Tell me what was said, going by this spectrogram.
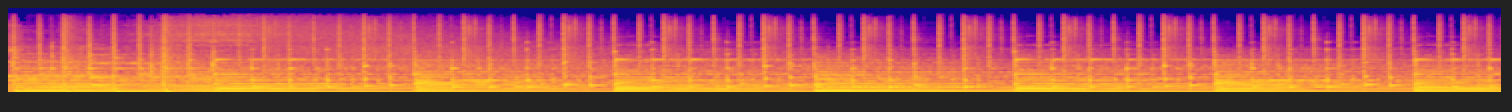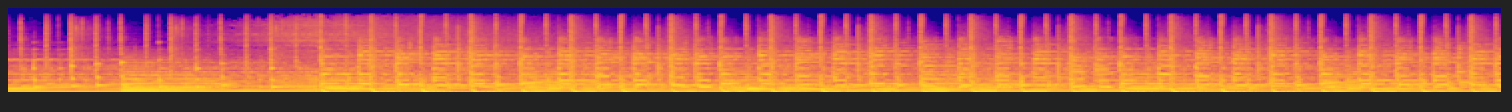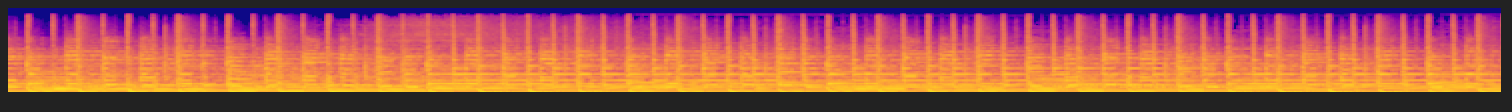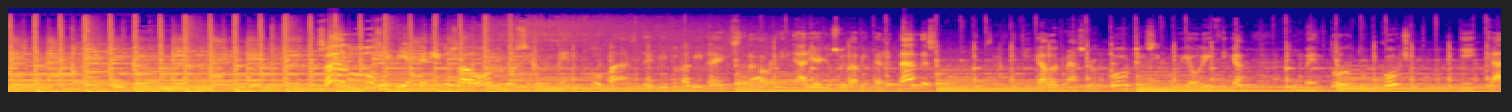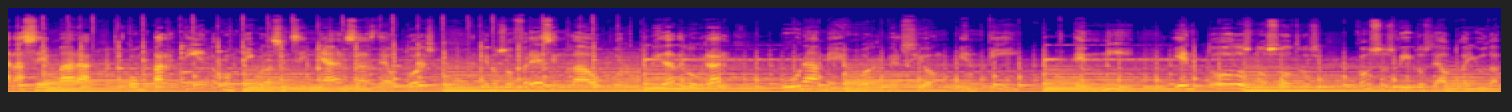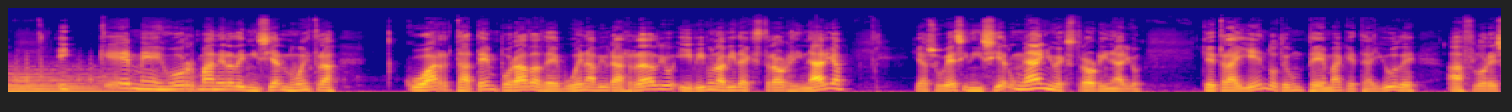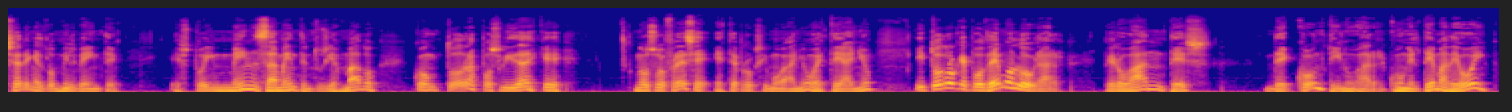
David Hernández, certificado en Master Coach en Psicología Holística, tu mentor, tu coach, y cada semana compartiendo contigo las enseñanzas de autores que nos ofrecen la oportunidad de lograr una mejor versión en ti, en mí y en todos nosotros con sus libros de autoayuda. Y qué mejor manera de iniciar nuestra cuarta temporada de Buena Vibra Radio y Vive una vida extraordinaria y a su vez iniciar un año extraordinario que trayéndote un tema que te ayude a florecer en el 2020. Estoy inmensamente entusiasmado con todas las posibilidades que nos ofrece este próximo año o este año y todo lo que podemos lograr. Pero antes de continuar con el tema de hoy,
